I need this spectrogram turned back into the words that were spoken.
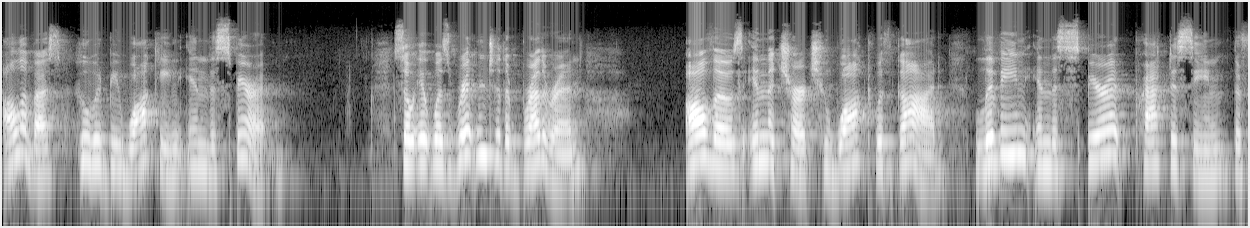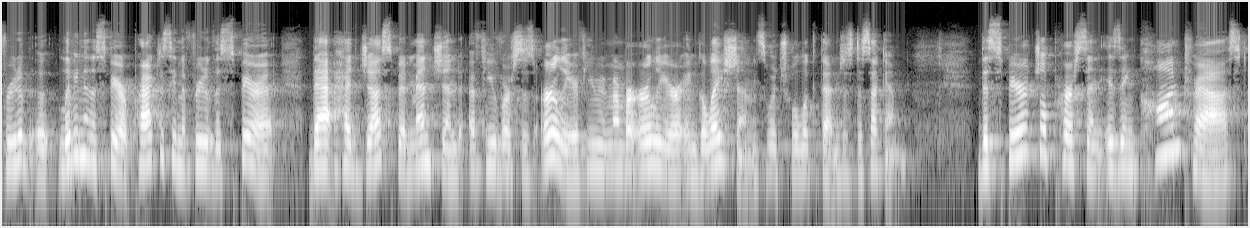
all of us who would be walking in the Spirit. So it was written to the brethren, all those in the church who walked with God, living in the spirit practicing the fruit of uh, living in the spirit practicing the fruit of the spirit that had just been mentioned a few verses earlier if you remember earlier in galatians which we'll look at that in just a second. The spiritual person is in contrast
